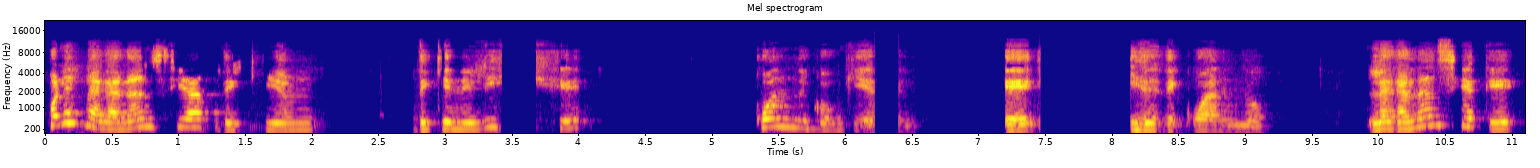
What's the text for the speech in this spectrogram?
¿cuál es la ganancia de quien de quien elige cuándo y con quién eh, y desde cuándo. La ganancia que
